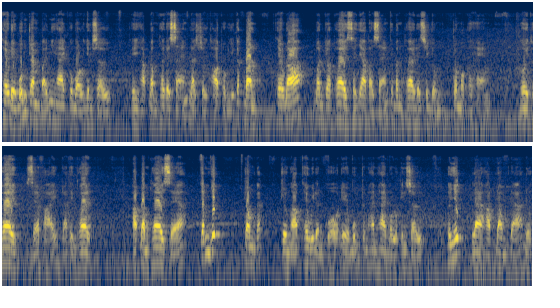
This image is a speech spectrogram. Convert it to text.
Theo điều 472 của Bộ luật dân sự thì hợp đồng thuê tài sản là sự thỏa thuận giữa các bên. Theo đó, bên cho thuê sẽ giao tài sản cho bên thuê để sử dụng trong một thời hạn. Người thuê sẽ phải trả tiền thuê. Hợp đồng thuê sẽ chấm dứt trong các trường hợp theo quy định của điều 422 Bộ luật dân sự. Thứ nhất là hợp đồng đã được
